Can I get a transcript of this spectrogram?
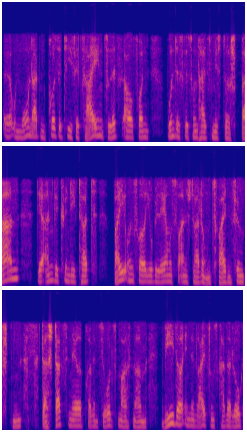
äh, und Monaten positive Zeichen, zuletzt auch von Bundesgesundheitsminister Spahn, der angekündigt hat, bei unserer Jubiläumsveranstaltung am 2.5., dass stationäre Präventionsmaßnahmen wieder in den Leistungskatalog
